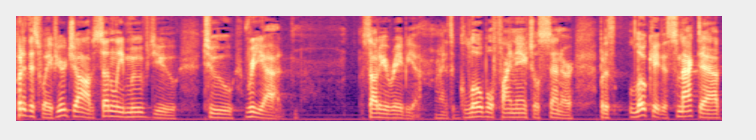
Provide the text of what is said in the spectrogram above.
Put it this way if your job suddenly moved you to Riyadh, Saudi Arabia, right? It's a global financial center, but it's located smack dab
